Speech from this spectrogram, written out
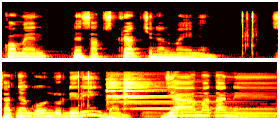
komen dan subscribe channel mainin. Saatnya gue undur diri dan jamatane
